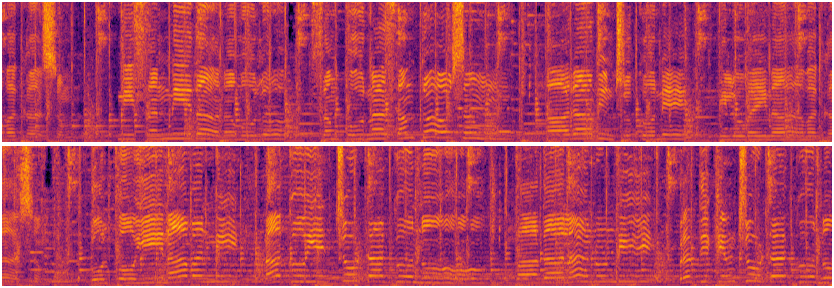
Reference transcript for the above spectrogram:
అవకాశం. నీ సన్నిధానములో సంపూర్ణ సంతోషం ఆరాధించుకొనే విలువైన అవకాశం. కోల్పోయినవన్నీ నాకు ఇచ్చుటకును. బాధల నుండి బ్రతికించుటకును.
